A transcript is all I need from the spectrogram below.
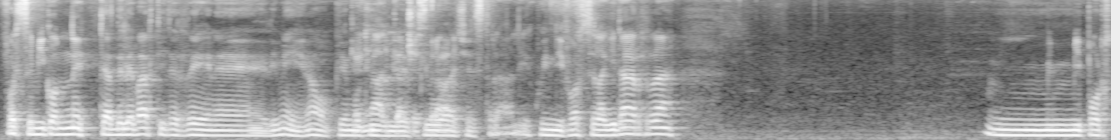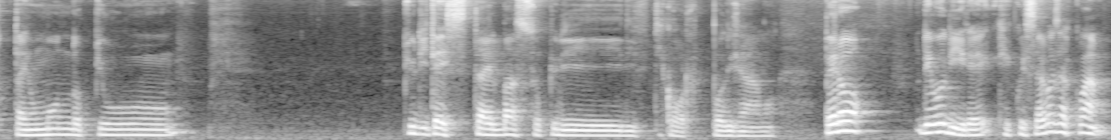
Forse mi connette a delle parti terrene di me, no? Più emotive, più ancestrali. E Quindi forse la chitarra mm, mi porta in un mondo più, più di testa e il basso più di, di- di corpo, diciamo. Però devo dire che questa cosa qua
